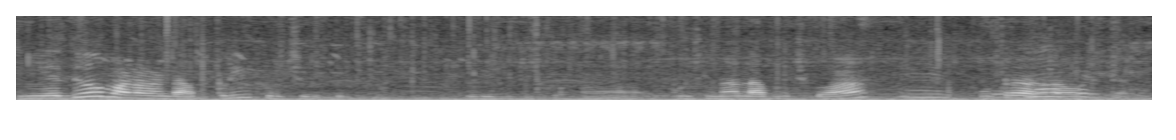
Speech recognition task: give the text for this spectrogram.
நீ எதுவும் பண்ண வேண்டாம். அப்படியே பிடிச்சிருக்கு. இப்படி பிடிச்சிக்கோ. பிடிச்சிக்கோ நல்லா பிடிச்சிக்கோ. ம். விட்டுறா நான் விட்டுட்டேன்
